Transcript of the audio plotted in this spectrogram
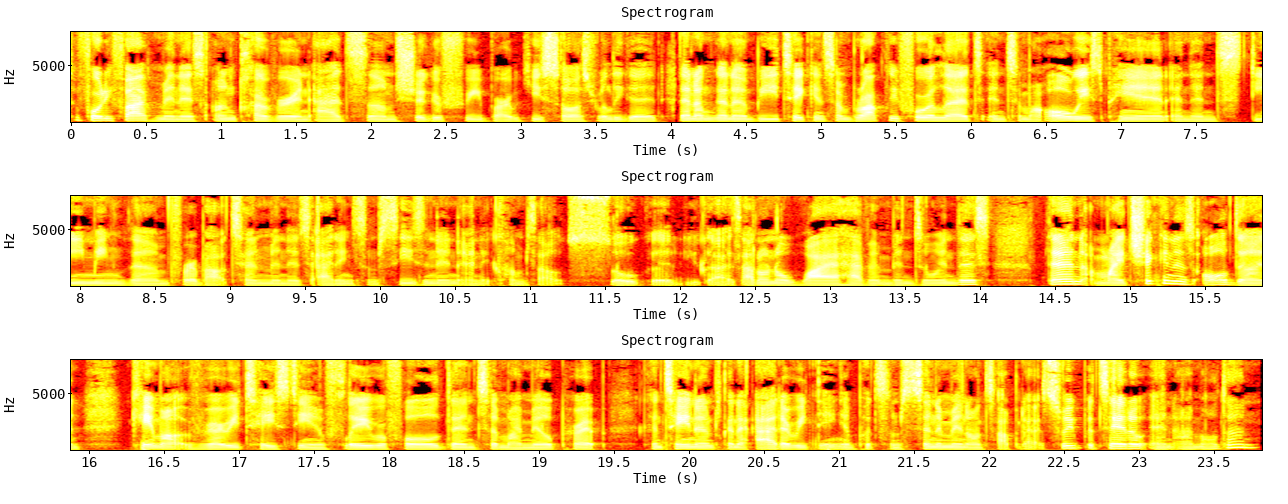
to 45 minutes, uncover and add some sugar free barbecue sauce, really good. Then I'm gonna be taking some broccoli florets into my always pan and then steaming them for about 10 minutes, adding some seasoning, and it comes out so good, you guys. I don't know why I haven't been doing this. Then my chicken is all done, came out very tasty and flavorful. Then to my meal prep container, I'm gonna add everything and put some cinnamon on top of that sweet potato, and I'm all done.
